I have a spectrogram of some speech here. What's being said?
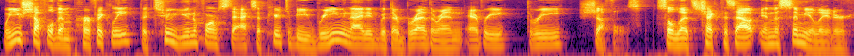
When you shuffle them perfectly, the two uniform stacks appear to be reunited with their brethren every three shuffles. So let's check this out in the simulator.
